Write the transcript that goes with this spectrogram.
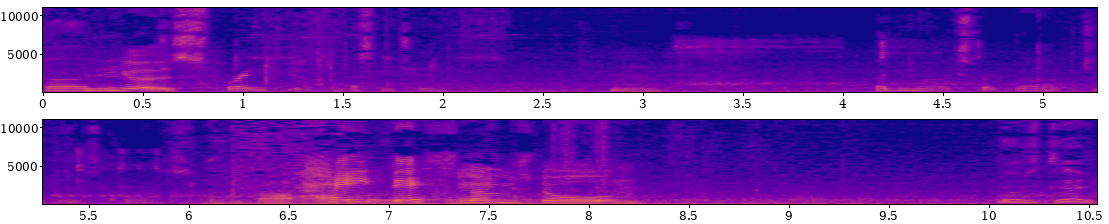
Uh, Is he good? Spray SMGs. Hmm. I did not expect that. Jesus Christ. Oh, I hate this snowstorm. It was good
